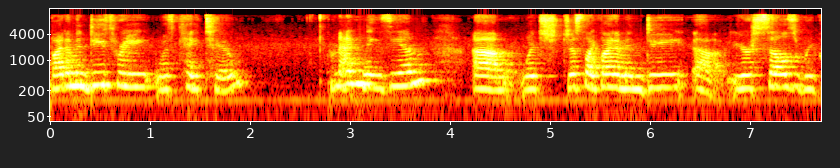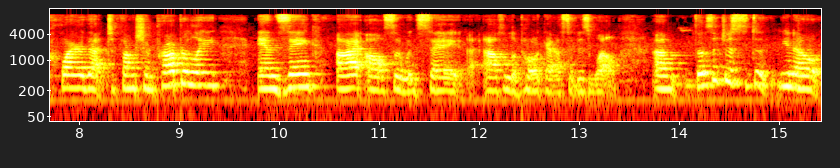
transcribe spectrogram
vitamin D3 with K2 magnesium, um, which just like vitamin D, uh, your cells require that to function properly. And zinc, I also would say alpha lipoic acid as well. Um, those are just, you know,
